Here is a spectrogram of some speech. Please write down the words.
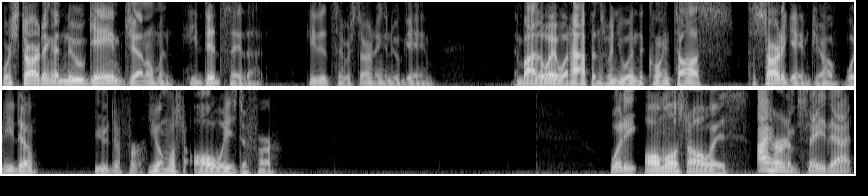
"We're starting a new game, gentlemen." He did say that. He did say we're starting a new game. And by the way, what happens when you win the coin toss to start a game, Joe? What do you do? you defer You almost always defer. woody Almost always. i heard him say that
